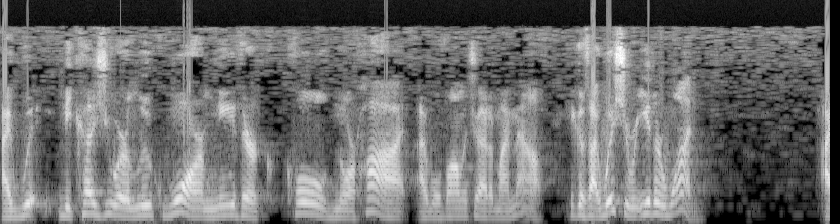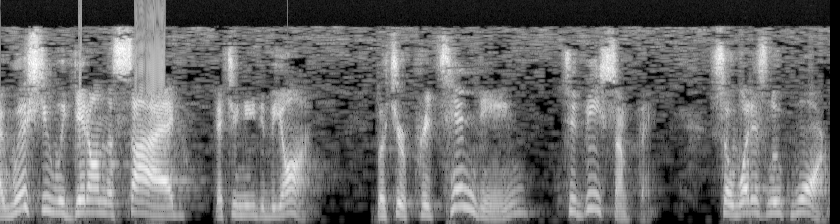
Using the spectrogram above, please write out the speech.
I w- because you are lukewarm, neither cold nor hot, I will vomit you out of my mouth. He goes, I wish you were either one. I wish you would get on the side that you need to be on. But you're pretending to be something. So what is lukewarm?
